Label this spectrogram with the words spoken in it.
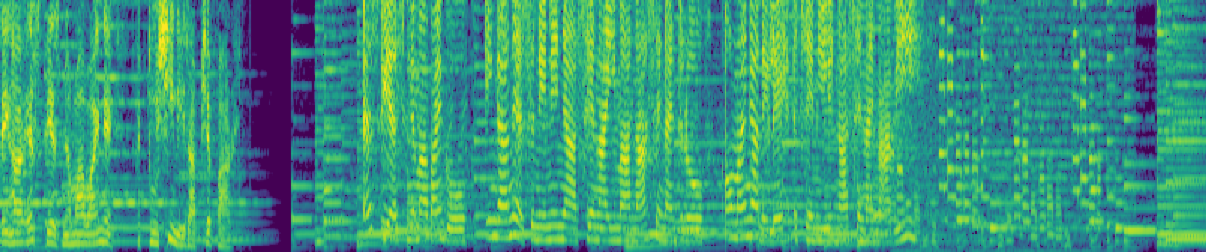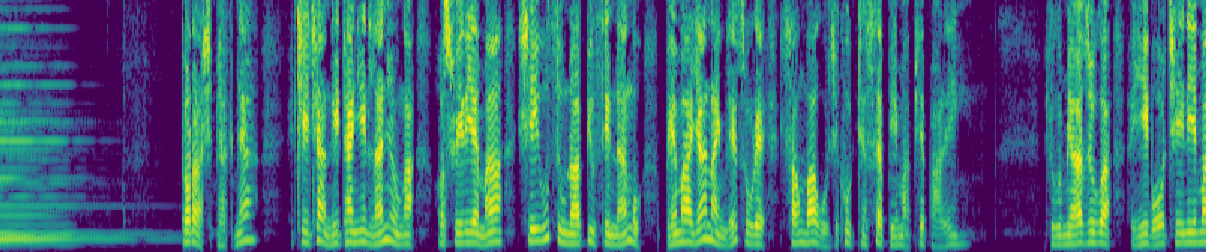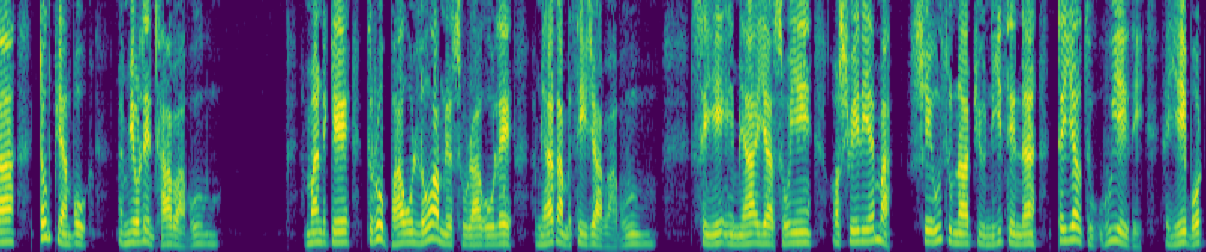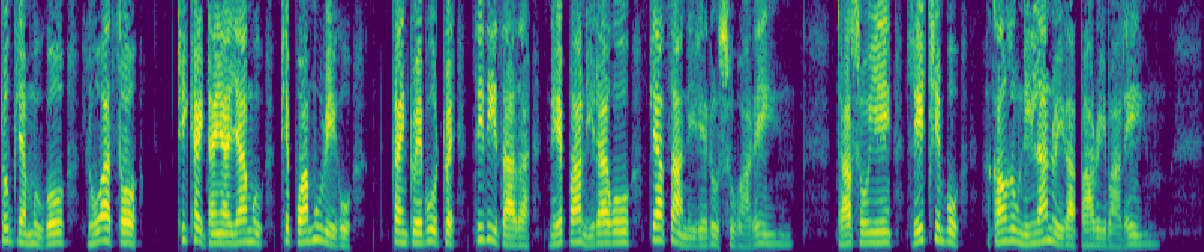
သင်ဟာ SPS မြန်မာပိုင်းနဲ့အတူရှိနေတာဖြစ်ပါတယ် SBS မြန်မာပိုင်းကို အင်ကာနဲ့စနေနေ့ည10:00နာရီမှနားဆင်နိုင်တယ်လို့အွန်လိုင်းကနေလည်းအချိန်မီနားဆင်နိုင်ပါပြီ။တော်ရရှိမြခင်ဗျာအခြေချနေထိုင်ခြင်းလမ်းညွန်ကဩစတြေးလျမှာရှေးဦးသူနာပြုသင်တန်းကိုဘယ်မှာရနိုင်မလဲဆိုတဲ့ဆောင်းပါးကိုယခုတင်ဆက်ပေးမှာဖြစ်ပါတယ်။ လူအများစုကအရေးပေါ်အခြေအနေမှာတုံ့ပြန်ဖို့မမျှော်လင့်ထားပါဘူးအမှန်တကယ်သူတို့ဘာကိုလုပ်ရမလဲဆိုတာကိုလည်းအများကမသိကြပါဘူးစီရင်အများအရဆိုရင်ဩစတြေးလျမှာရှေးဦးသူနာပြုနီးတင်တန်းတယောက်သူဥယေသည်အရေးပေါ်တုံ့ပြန်မှုကိုလိုအပ်သော ထိခိုက်ဒဏ်ရာရမှု ဖြစ်ပွားမှုတွေကိုကင်တွယ်ဖို့အတွက်သိသိသာသာနေပါနေတာကို ပြသနေတယ်လို့ဆိုပါတယ် ဒါဆိုရင် လေ့ကျင့်ဖို့အကောင်းဆုံးနည်းလမ်းတွေကဘာတွေပါလဲ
